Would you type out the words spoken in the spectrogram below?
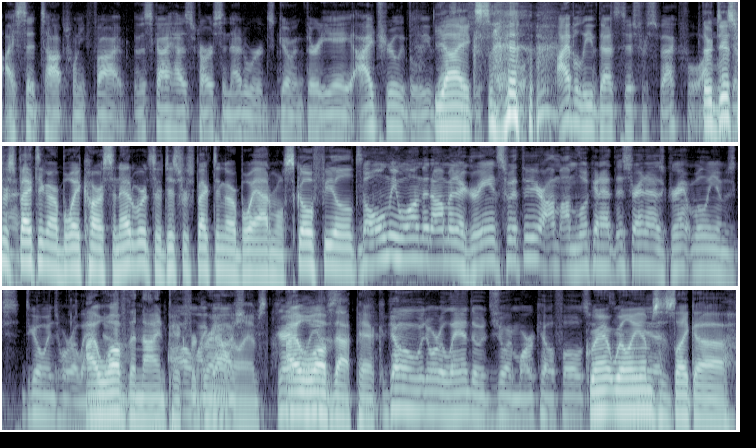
I said top 25. This guy has Carson Edwards going 38. I truly believe that's Yikes. disrespectful. I believe that's disrespectful. They're I'm disrespecting our boy Carson Edwards. They're disrespecting our boy Admiral Schofield. The only one that I'm in agreement with here, I'm, I'm looking at this right now, is Grant Williams to go into Orlando. I love the nine pick Oh for Grant gosh. Williams. Grant I love Williams that pick. Going with Orlando to join Markelle Fultz. Grant Williams is like a.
